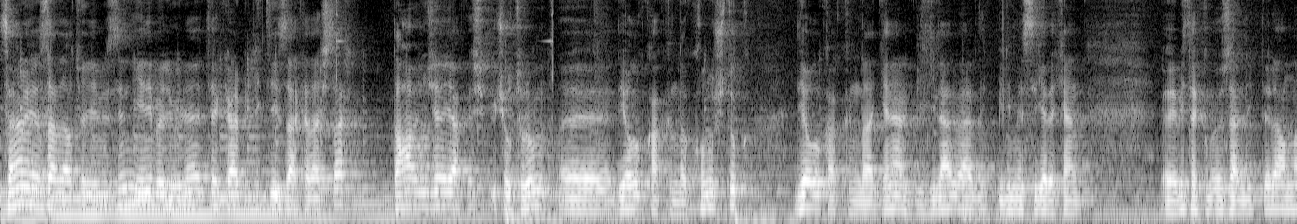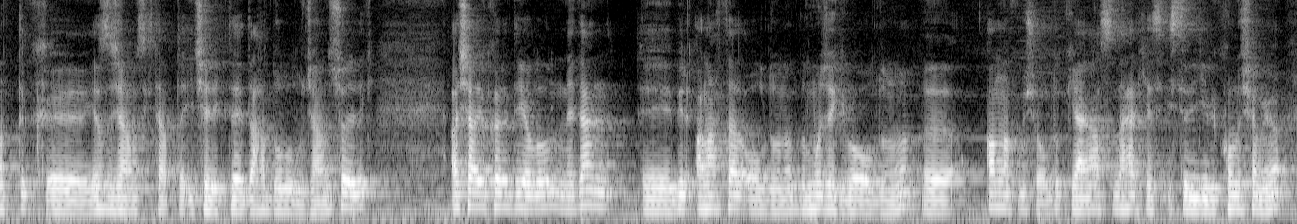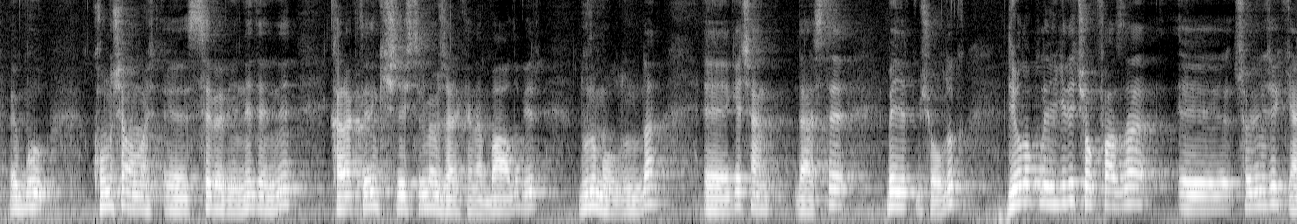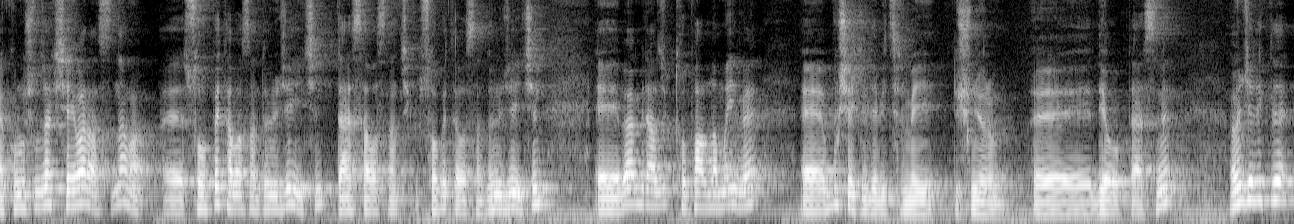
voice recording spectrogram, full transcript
Senaryo Yazarlığı Atölyemizin yeni bölümüyle tekrar birlikteyiz arkadaşlar. Daha önce yaklaşık 3 oturum e, diyalog hakkında konuştuk. Diyalog hakkında genel bilgiler verdik. Bilinmesi gereken e, bir takım özellikleri anlattık. E, yazacağımız kitapta içerikte daha dolu olacağını söyledik. Aşağı yukarı diyaloğun neden e, bir anahtar olduğunu, bulmaca gibi olduğunu e, anlatmış olduk. Yani aslında herkes istediği gibi konuşamıyor ve bu konuşamama e, sebebinin nedenini karakterin kişileştirme özelliklerine bağlı bir durum olduğunu da e, geçen derste belirtmiş olduk. Diyalogla ilgili çok fazla e, söylenecek yani konuşulacak şey var aslında ama e, sohbet havasına döneceği için ders havasından çıkıp sohbet havasına döneceği için e, ben birazcık toparlamayı ve e, bu şekilde bitirmeyi düşünüyorum e, diyalog dersini. Öncelikle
